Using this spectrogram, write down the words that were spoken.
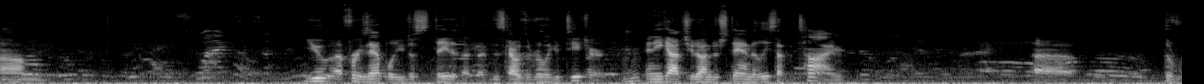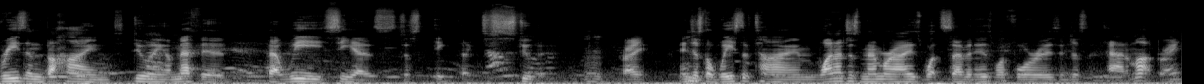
um, you, uh, for example, you just stated that, that this guy was a really good teacher, and he got you to understand, at least at the time, uh, the reason behind doing a method that we see as just like just stupid, right? And just a waste of time. Why not just memorize what seven is, what four is, and just add them up, right?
